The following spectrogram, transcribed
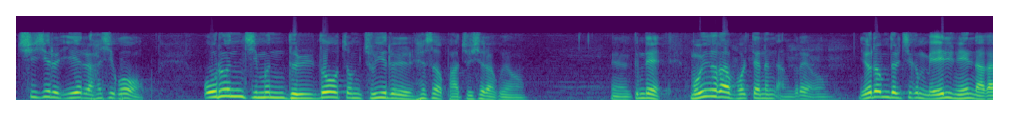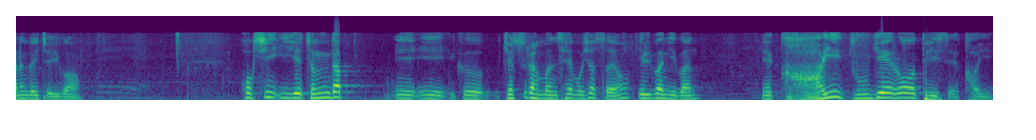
취지를 이해를 하시고 옳은 지문들도 좀 주의를 해서 봐주시라고요. 예, 근데 모의사가 볼 때는 안 그래요. 여러분들 지금 매일매일 나가는 거 있죠, 이거. 혹시 이게 정답, 이, 이, 그, 개수를 한번 세보셨어요? 1번, 2번? 예, 거의 두 개로 돼 있어요, 거의.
